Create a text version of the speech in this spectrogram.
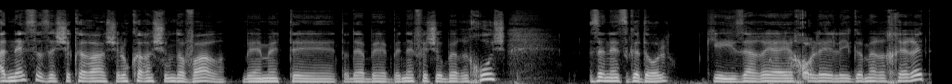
שהנס הזה שקרה, שלא קרה שום דבר, באמת, אה, אתה יודע, בנפש או ברכוש, זה נס גדול. כי זה הרי היה יכול נכון. להיגמר אחרת,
